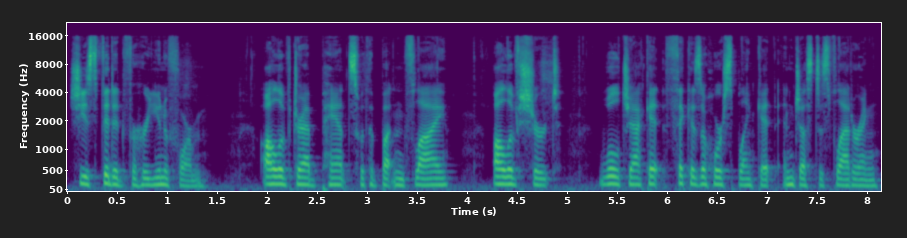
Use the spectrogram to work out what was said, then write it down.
she is fitted for her uniform olive drab pants with a button fly, olive shirt, wool jacket thick as a horse blanket and just as flattering.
